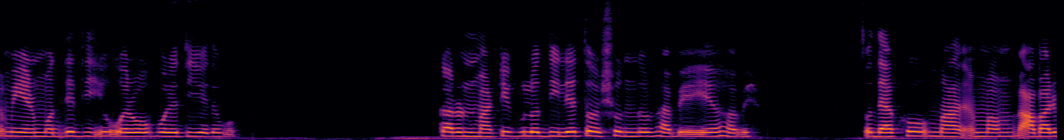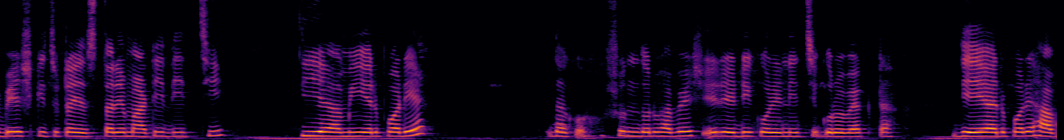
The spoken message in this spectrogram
আমি এর মধ্যে দিয়ে, ওর ওপরে দিয়ে দেব। কারণ মাটিগুলো দিলে তো সুন্দরভাবে এ হবে। তো দেখো আবার বেশ কিছুটা স্তরে মাটি দিচ্ছি। দিয়ে আমি এরপরে দেখো সুন্দরভাবে রেডি করে নিচ্ছি গ্রো ব্যাগটা। দেওয়ার পরে হাফ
